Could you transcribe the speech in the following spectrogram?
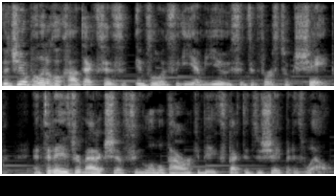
The geopolitical context has influenced the EMU since it first took shape, and today's dramatic shifts in global power can be expected to shape it as well.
